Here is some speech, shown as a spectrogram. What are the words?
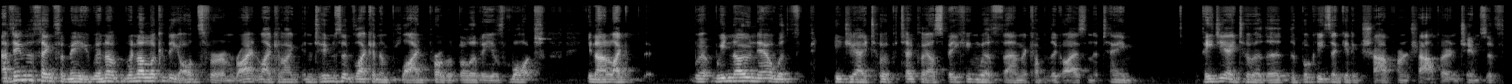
I think the thing for me when I when I look at the odds for him, right, like like in terms of like an implied probability of what you know, like we know now with PGA Tour, particularly, I was speaking with um, a couple of the guys in the team. PGA Tour, the, the bookies are getting sharper and sharper in terms of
